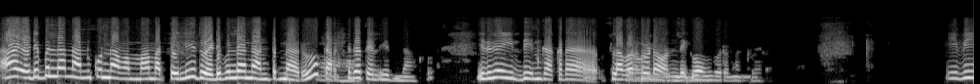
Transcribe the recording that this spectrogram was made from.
ఆ ఎడిబుల్ అని అనుకున్నామమ్మా మరి తెలియదు ఎడిబుల్ అని అంటున్నారు. కరెక్ట్గా తెలియదు నాకు. ఇదిగా ఇది- దీనికి అక్కడ ఫ్లవర్ కూడా ఉంది. గోంగూర ఇవి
